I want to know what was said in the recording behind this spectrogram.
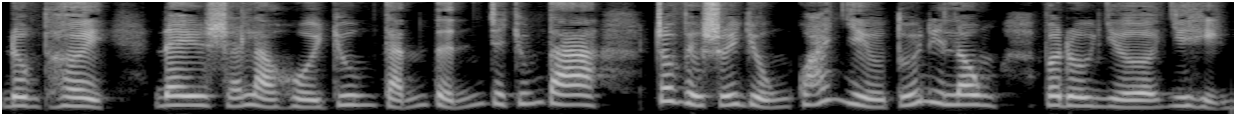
Đồng thời, đây sẽ là hồi chuông cảnh tỉnh cho chúng ta trong việc sử dụng quá nhiều túi ni lông và đồ nhựa như hiện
